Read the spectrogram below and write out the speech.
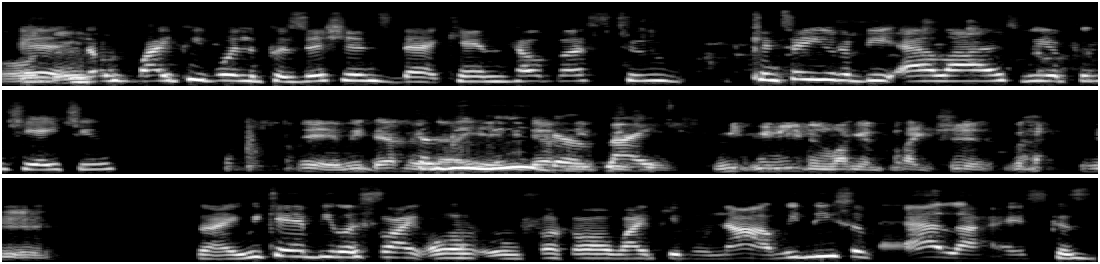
And those white people in the positions that can help us to continue to be allies, we appreciate you. Yeah, we definitely, we, yeah, need we definitely them, like we, we, need them like like shit. yeah. Like we can't be just like oh, oh, fuck all white people. Nah, we need some allies because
